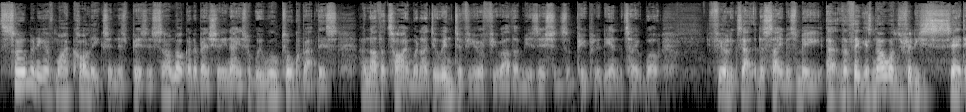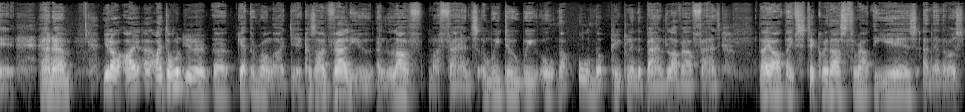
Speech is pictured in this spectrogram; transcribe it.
So many of my colleagues in this business, and I'm not going to mention any names, but we will talk about this another time when I do interview a few other musicians and people in the entertainment world feel exactly the same as me. Uh, the thing is, no one's really said it, and um, you know, I I don't want you to uh, get the wrong idea because I value and love my fans, and we do. We all the, all the people in the band love our fans. They are they stick with us throughout the years, and they're the most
